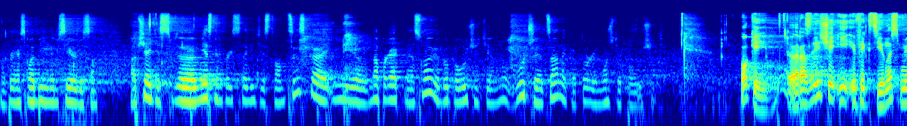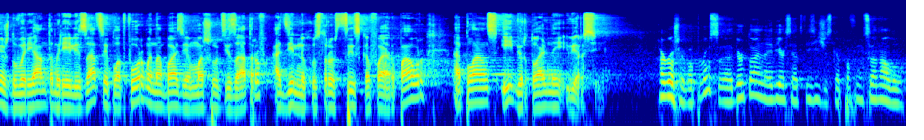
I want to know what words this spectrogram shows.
например, с мобильным сервисом, общайтесь с э, местным представительством Cisco, и на проектной основе вы получите ну, лучшие цены, которые можете получить. Окей. Okay. Различие и эффективность между вариантом реализации платформы на базе маршрутизаторов, отдельных устройств Cisco Firepower, Appliance и виртуальной версии. Хороший вопрос. Э, виртуальная версия от физической по функционалу,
